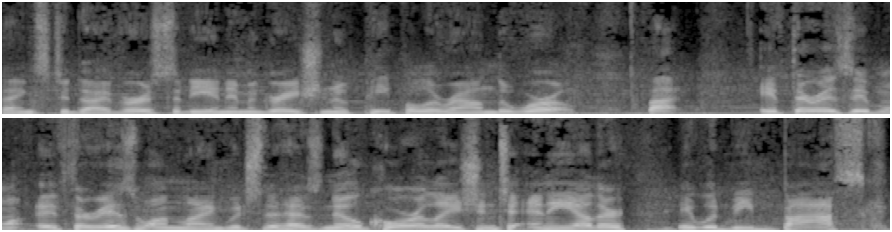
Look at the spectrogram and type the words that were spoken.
thanks to diversity and immigration of people around the world. But if there is if there is one language that has no correlation to any other, it would be Basque.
